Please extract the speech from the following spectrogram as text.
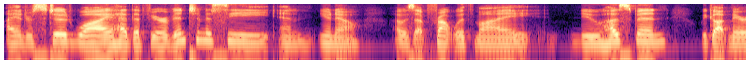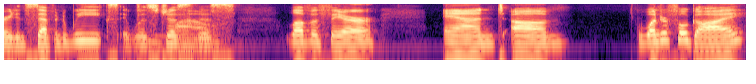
I understood why I had the fear of intimacy, and, you know, I was upfront with my new husband. We got married in seven weeks. It was just Wow. this love affair and um, wonderful guy,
